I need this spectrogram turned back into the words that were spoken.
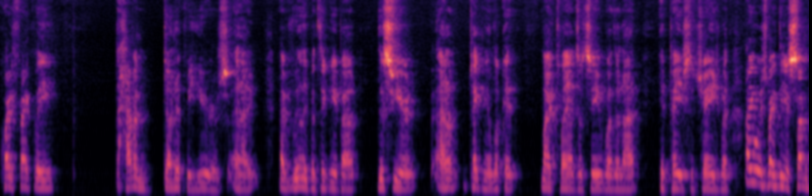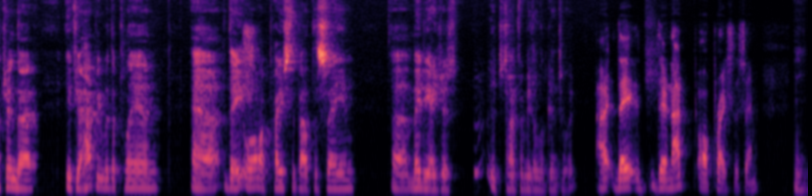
quite frankly, haven't done it for years. And I I've really been thinking about this year. I'm taking a look at my plans and seeing whether or not it pays to change. But I always make the assumption that if you're happy with the plan, uh, they all are priced about the same. Uh, maybe I just it's time for me to look into it. I, they they're not all priced the same. Hmm.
